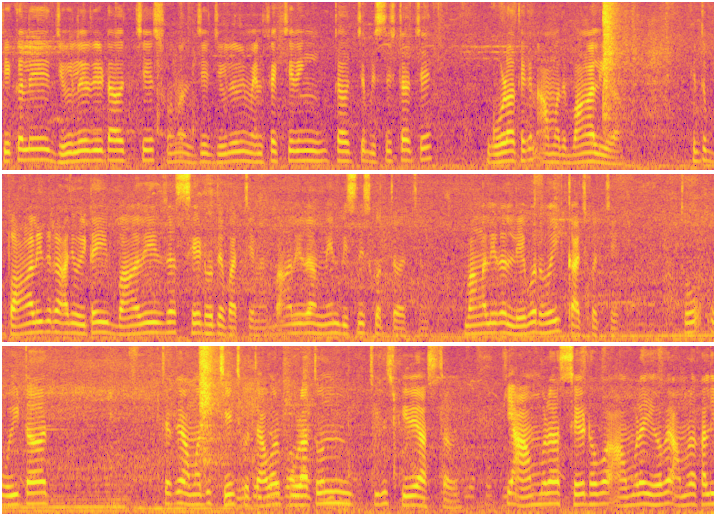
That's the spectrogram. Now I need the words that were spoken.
যেকালে জুয়েলারিটা হচ্ছে সোনার, যে জুয়েলারি ম্যানুফ্যাকচারিংটা হচ্ছে বিজনেসটা হচ্ছে গোড়া থেকে আমাদের বাঙালিরা। কিন্তু বাঙালিদের আজ ওইটাই, বাঙালিরা সেট হতে পারছে না। বাঙালিরা মেন বিজনেস করতে পারছে না। বাঙালিরা লেবার হয়েই কাজ করছে। তো ওইটা থেকে আমাদের চেঞ্জ করতে আবার পুরাতন জিনিস ফিরে আসতে হবে। কি আমরা সেট হব, আমরাই হবে, আমরা খালি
